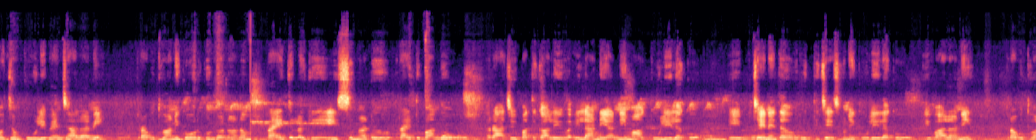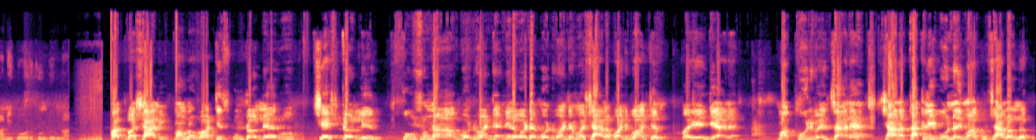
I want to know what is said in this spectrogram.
కొంచెం కూలీ పెంచాలని ప్రభుత్వాన్ని కోరుకుంటున్నాను. రైతులకి ఇస్తున్నట్టు రైతు బంధు రాజీవ్ పథకాలు ఇలాంటివన్నీ మా కూలీలకు ఈ చేనేత వృత్తి చేసుకునే కూలీలకు ఇవ్వాలని ప్రభుత్వాన్ని కోరుకుంటున్నాను పద్మశాలి. మమ్మల్ని పట్టించుకుంటోళ్ళు లేరు చేసేటోళ్ళు లేరు. కూర్చున్న బొడ్డు అంటే నిలబడ్డ బొడ్డు అంటే మా చాలా పని పాంచారు మరి ఏం చేయాలి? మాకు కూలి పెంచాలి. చాలా తక్లీఫ్ ఉన్నది మాకు చాలా వాళ్ళకు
